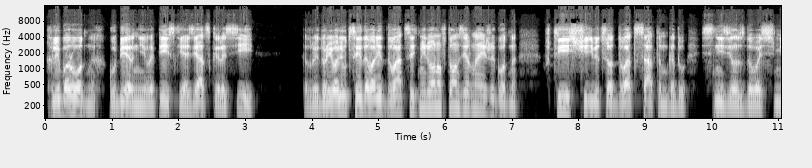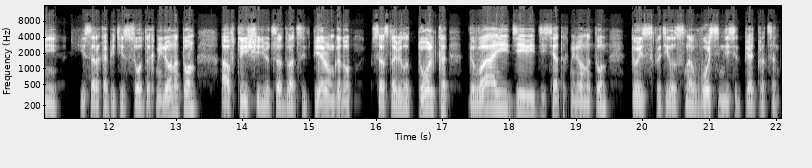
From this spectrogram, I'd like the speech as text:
хлебородных губерний Европейской и Азиатской России, которые до революции давали 20 миллионов тонн зерна ежегодно, в 1920 году снизилась до 8,45 миллиона тонн, а в 1921 году – составила только 2,9 миллиона тонн, то есть сократилась на 85%.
